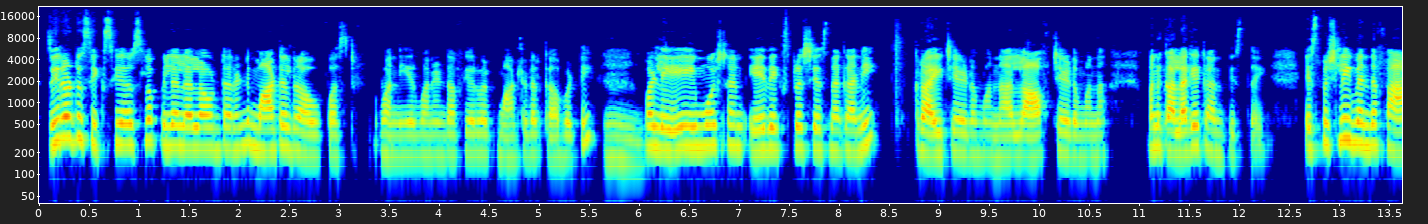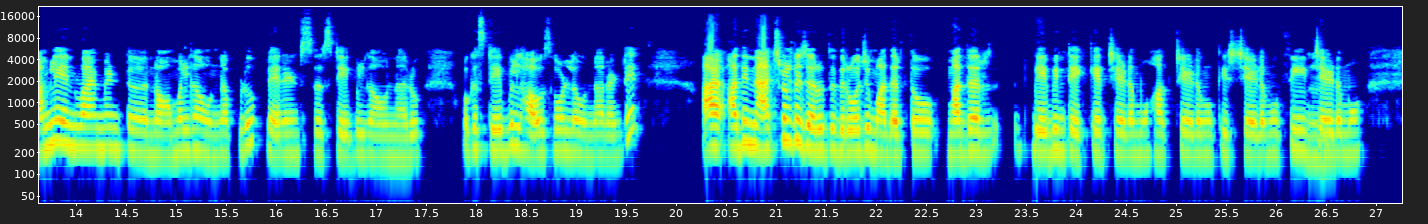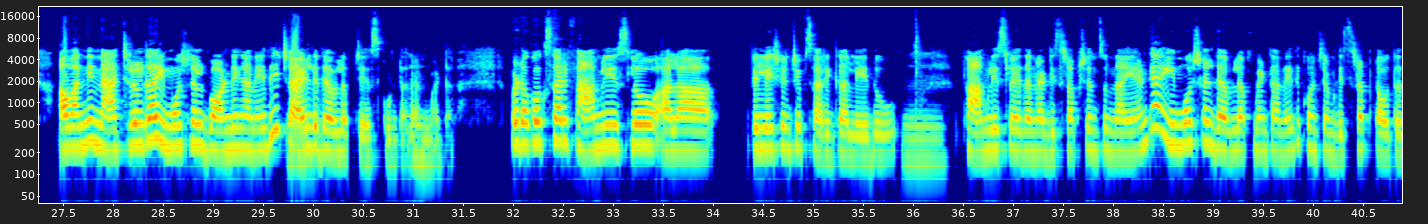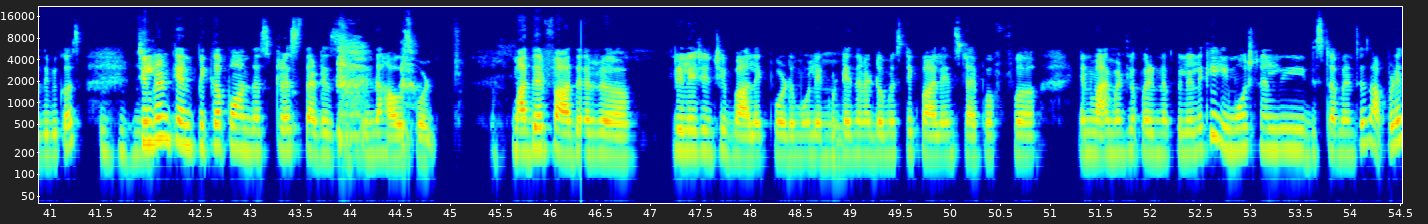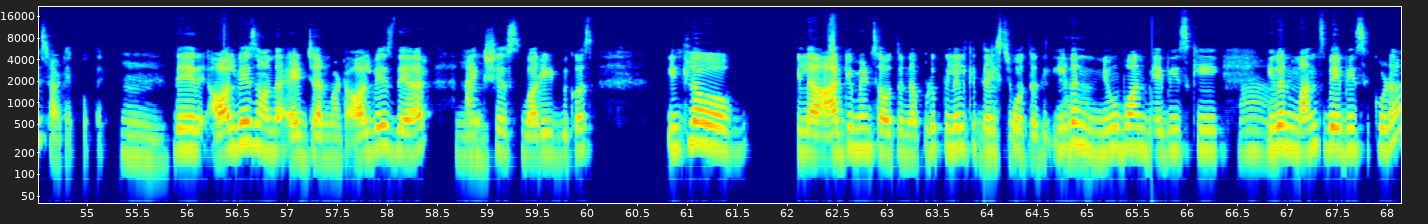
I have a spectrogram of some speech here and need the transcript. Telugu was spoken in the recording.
జీరో టు సిక్స్ ఇయర్స్లో పిల్లలు ఎలా ఉంటారంటే మాటలు రావు first one year one and half year వరకు మాట్లాడరు కాబట్టి వాళ్ళు ఏ ఎమోషన్ ఏది ఎక్స్ప్రెస్ చేసినా కానీ క్రై చేయడం అన్నా లాఫ్ చేయడం అన్నా మనకు అలాగే కనిపిస్తాయి. Especially when the family environment నార్మల్గా ఉన్నప్పుడు పేరెంట్స్ స్టేబుల్గా ఉన్నారు ఒక స్టేబుల్ హౌస్ హోల్డ్లో ఉన్నారంటే అది న్యాచురల్గా జరుగుతుంది. రోజు మదర్తో మదర్ బేబీని టేక్ కేర్ చేయడము హక్ చేయడము కిస్ చేయడము ఫీడ్. చేయడము అవన్నీ న్యాచురల్గా ఇమోషనల్ బాండింగ్ అనేది చైల్డ్ డెవలప్ చేసుకుంటారు అనమాట బట్ ఒక్కొక్కసారి ఫ్యామిలీస్లో అలా రిలేషన్షిప్ సరిగ్గా లేదు. ఫ్యామిలీస్లో ఏదైనా డిస్ట్రప్షన్స్ ఉన్నాయి అంటే ఆ ఇమోషనల్ డెవలప్మెంట్ అనేది కొంచెం డిస్టర్బ్ అవుతుంది because children can pick up on the stress that is in the household mother father relationship బాగాలేకపోవడము లేకుంటే ఏదైనా డొమెస్టిక్ వైలెన్స్ టైప్ ఆఫ్ ఎన్వైరన్మెంట్లో పెరిగిన పిల్లలకి ఇమోషనల్లీ డిస్టర్బెన్సెస్ అప్పుడే స్టార్ట్ అయిపోతాయి. They always on the edge అనమాట always they are anxious worried because ఇంట్లో ఇలా ఆర్గ్యుమెంట్స్ అవుతున్నప్పుడు పిల్లలకి తెలిసిపోతుంది. ఈవెన్. న్యూ బార్న్ బేబీస్కి ఈవెన్ మంత్స్ బేబీస్ కూడా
